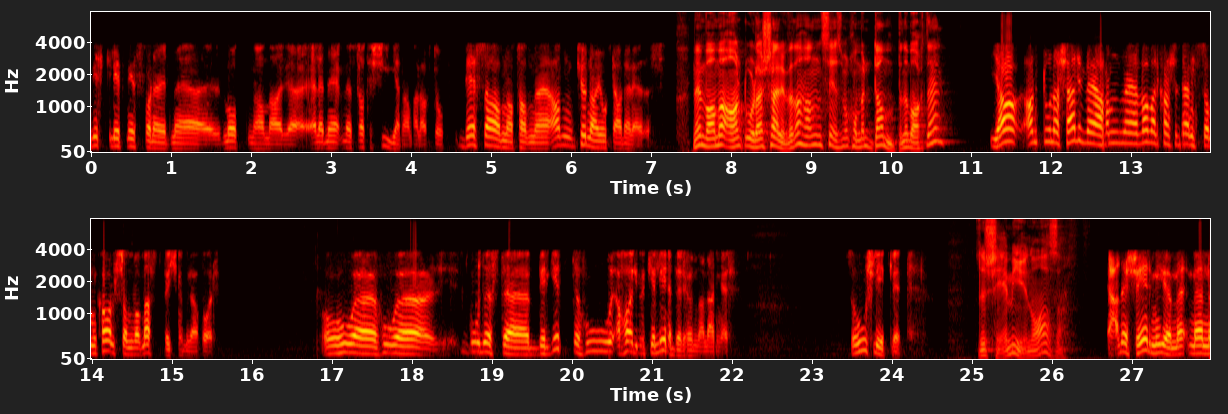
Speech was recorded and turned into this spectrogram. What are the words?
virker litt misfornøyd med har, med, med, strategien han har lagt opp. Det sa han at han, han kunne ha gjort det annerledes. Men hva med Arnt Ola Skjerve, da? Han ser ut som han kommer dampende bak der? Ja, Arnt Ola Skjerve han var vel kanskje den som Karlsson var mest bekymra for. Og hun, hun godeste Birgitte hun har jo ikke lederhunder lenger. Så hun sliter litt. Det skjer mye nå, altså? Ja, det skjer mye. Men, men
